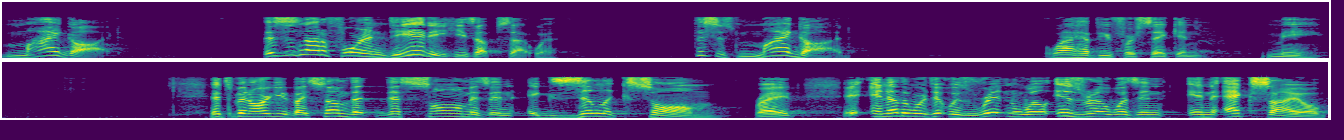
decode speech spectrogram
my God. This is not a foreign deity he's upset with. This is my God. Why have you forsaken me? It's been argued by some that this psalm is an exilic psalm, right? In other words, it was written while Israel was in, in exile.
